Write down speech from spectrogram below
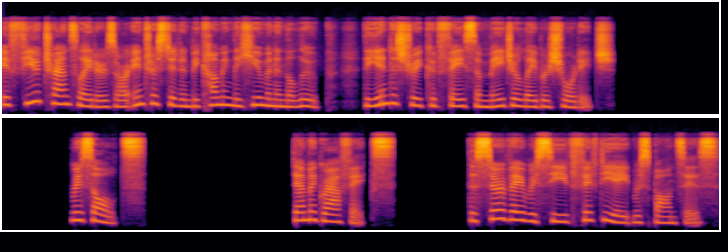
If few translators are interested in becoming the human in the loop, the industry could face a major labor shortage. Results Demographics The survey received 58 responses.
